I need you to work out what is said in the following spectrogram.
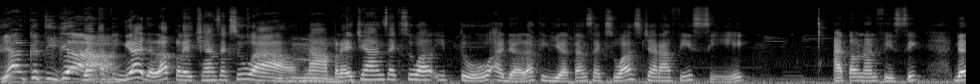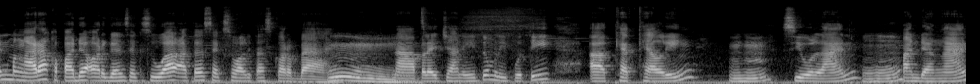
yang ketiga Yang ketiga adalah pelecehan seksual. Hmm. Nah, pelecehan seksual itu adalah kegiatan seksual secara fisik atau non fisik dan mengarah kepada organ seksual atau seksualitas korban. hmm. Nah, pelecehan itu meliputi uh, catcalling, Mhm. siulan, Mhm. pandangan,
